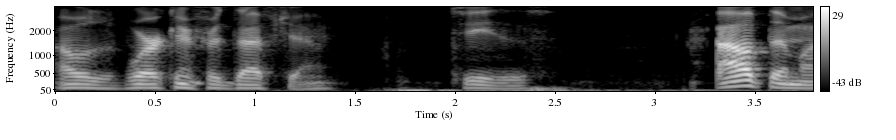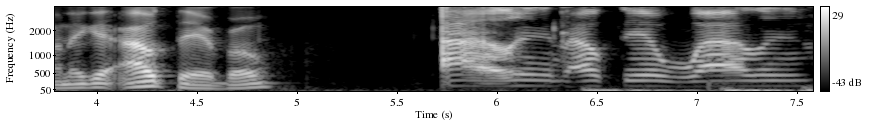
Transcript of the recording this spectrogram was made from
I was working for Def Jam. Jesus. Out there, my nigga. Out there, bro. Island out there wilding.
